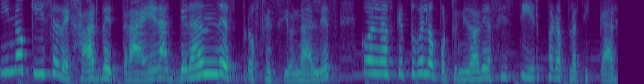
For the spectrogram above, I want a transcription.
y no quise dejar de traer a grandes profesionales con las que tuve la oportunidad de asistir para platicar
